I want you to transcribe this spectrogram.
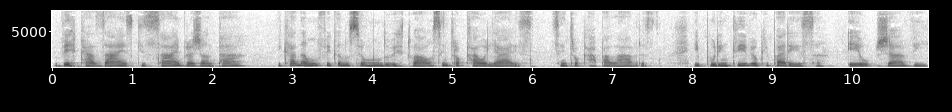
ver casais que saem para jantar e cada um fica no seu mundo virtual sem trocar olhares, sem trocar palavras. E por incrível que pareça, eu já vi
